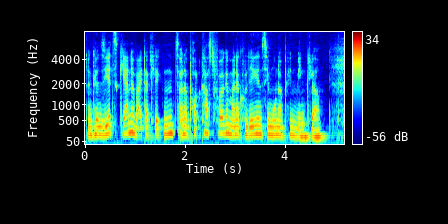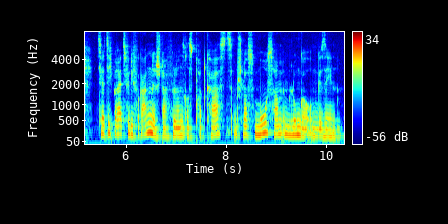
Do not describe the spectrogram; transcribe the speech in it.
dann können Sie jetzt gerne weiterklicken zu einer Podcast-Folge meiner Kollegin Simona Pinwinkler. Sie hat sich bereits für die vergangene Staffel unseres Podcasts im Schloss Moosham im Lungau umgesehen.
